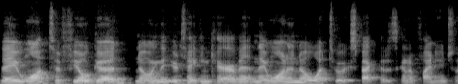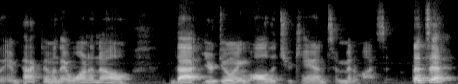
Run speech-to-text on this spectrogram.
They want to feel good knowing that you're taking care of it, and they want to know what to expect that it's going to financially impact them, and they want to know that you're doing all that you can to minimize it. That's it.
